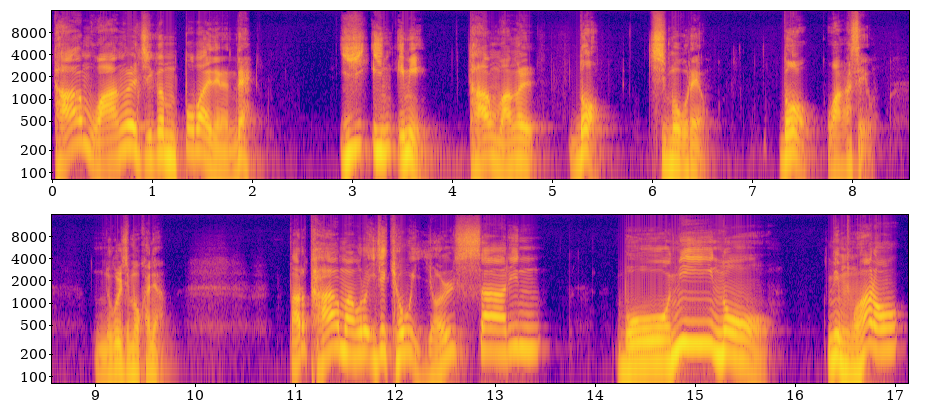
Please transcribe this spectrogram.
다음 왕을 지금 뽑아야 되는데 이인임이 다음 왕을 너 지목을 해요. 너 왕하세요. 누굴 지목하냐? 바로 다음 왕으로 이제 겨우 10살인 모니노 니 뭐하노가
